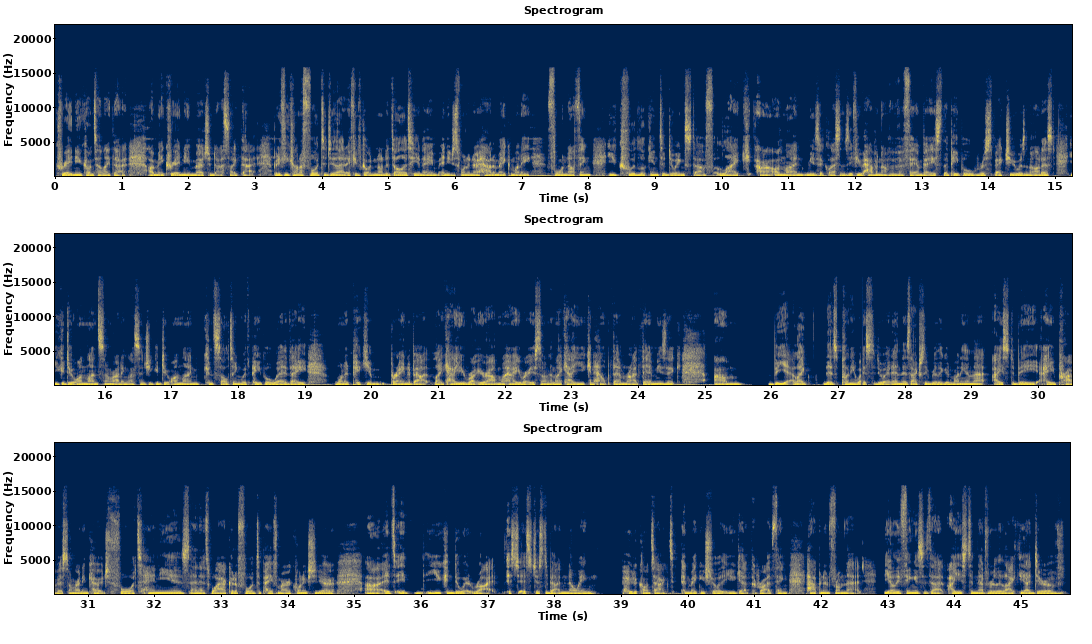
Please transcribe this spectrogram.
create new content like that. I mean, create new merchandise like that. But if you can't afford to do that, if you've got not a dollar to your name and you just want to know how to make money for nothing, you could look into doing stuff like uh, online music lessons. If you have enough of a fan base that people respect you as an artist, you could do online songwriting lessons. You could do online consulting with people where they want to pick your brain about like how you wrote your album or how you wrote your song and like how you can help them write their music. Um, but yeah, like there's plenty of ways to do it. And there's actually really good money in that. I used to be a private songwriting coach for 10 years, and that's why I could afford to pay for my recording studio. Uh, it's, it, you can do it right. It's, it's just about knowing who to contact and making sure that you get the right thing happening from that. The only thing is, is that I used to never really like the idea of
